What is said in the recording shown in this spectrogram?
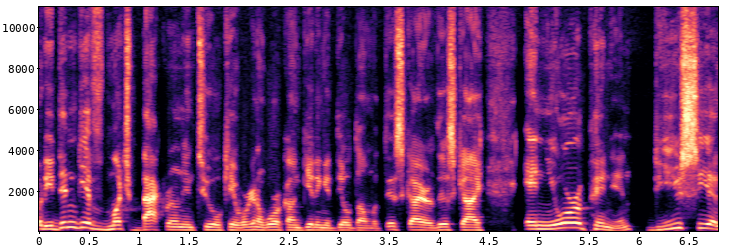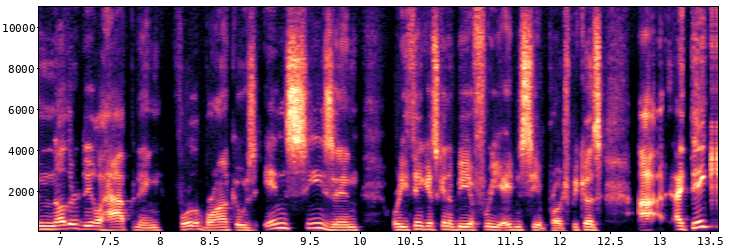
But he didn't give much background into, okay, we're going to work on getting a deal done with this guy or this guy. In your opinion, do you see another deal happening for the Broncos in season, or do you think it's going to be a free agency approach? Because I, I think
